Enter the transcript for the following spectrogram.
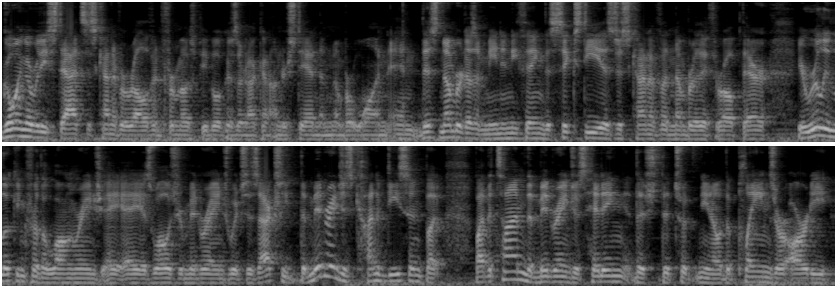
going over these stats is kind of irrelevant for most people because they're not going to understand them number one. And this number doesn't mean anything. The 60 is just kind of a number they throw up there. You're really looking for the long range aa as well as your mid range which is actually the mid range is kind of decent but by the time the mid range is hitting the, the you know the planes are already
